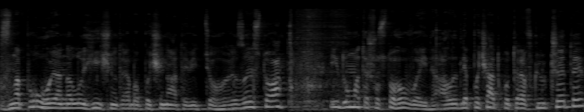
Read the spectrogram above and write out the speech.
З напругою аналогічно треба починати від цього резистора і думати, що з того вийде. Але для початку треба включити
